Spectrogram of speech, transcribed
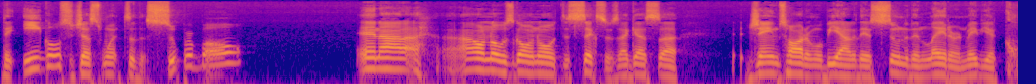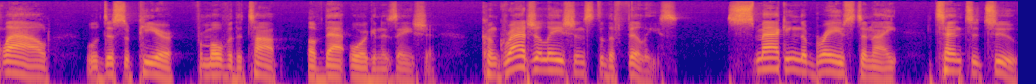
The Eagles just went to the Super Bowl. And I, I don't know what's going on with the Sixers. I guess uh, James Harden will be out of there sooner than later, and maybe a cloud will disappear from over the top of that organization. Congratulations to the Phillies, smacking the Braves tonight, 10 to 2,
